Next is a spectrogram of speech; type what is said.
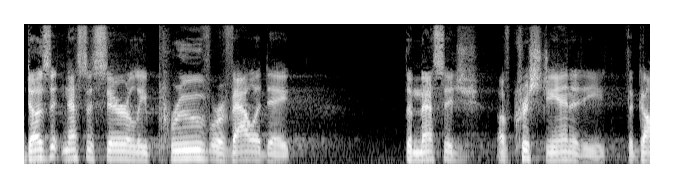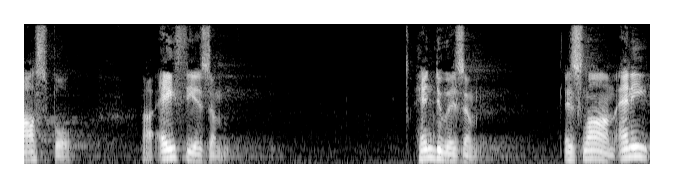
doesn't necessarily prove or validate the message of Christianity, the gospel, uh, atheism, Hinduism, Islam. Any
